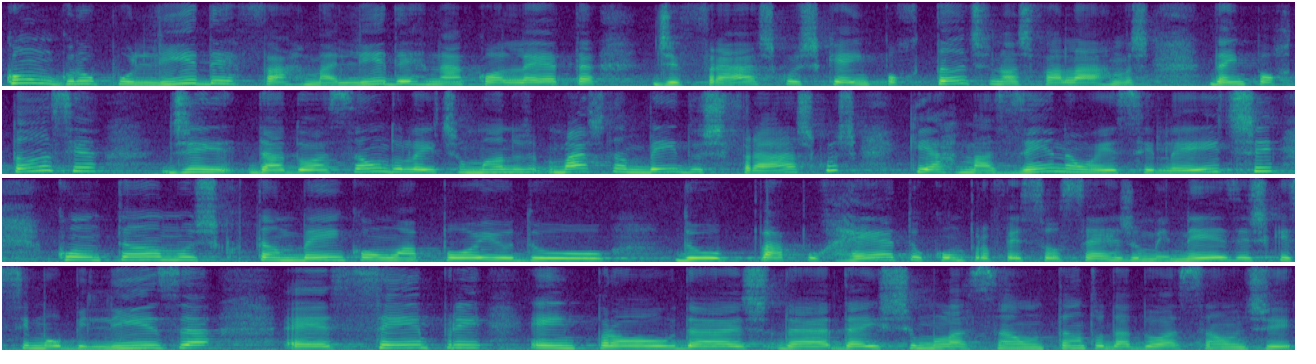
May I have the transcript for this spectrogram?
com o grupo líder, Farma Líder, na coleta de frascos, que é importante nós falarmos da importância de, da doação do leite humano, mas também dos frascos que armazenam esse leite. Contamos também com o apoio do do Papo Reto com o professor Sérgio Menezes, que se mobiliza é, sempre em prol das, da, da estimulação tanto da doação de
